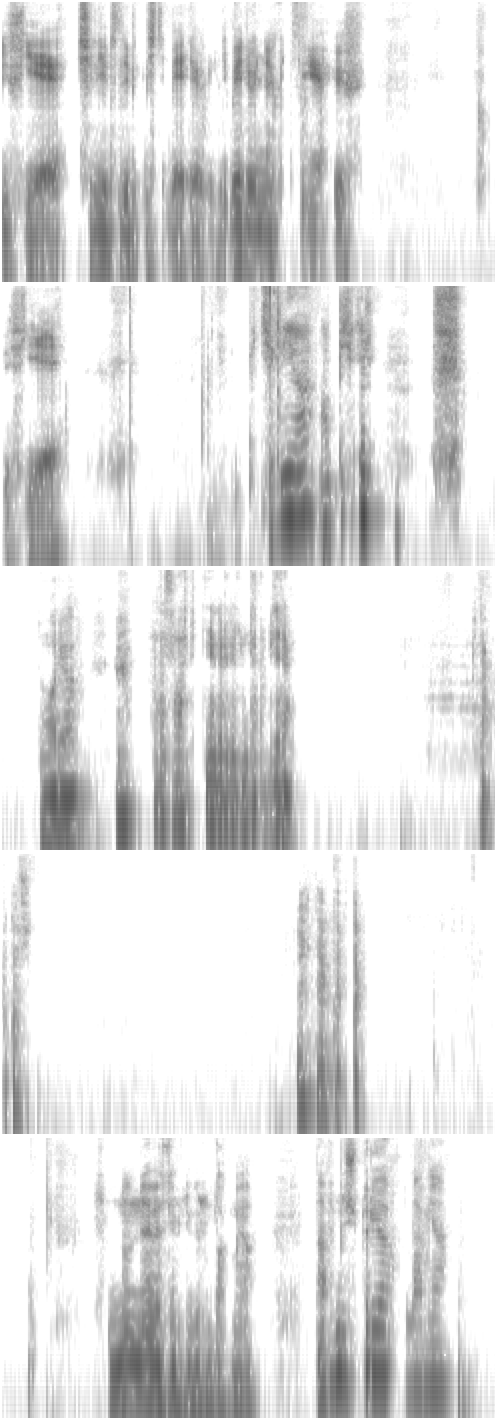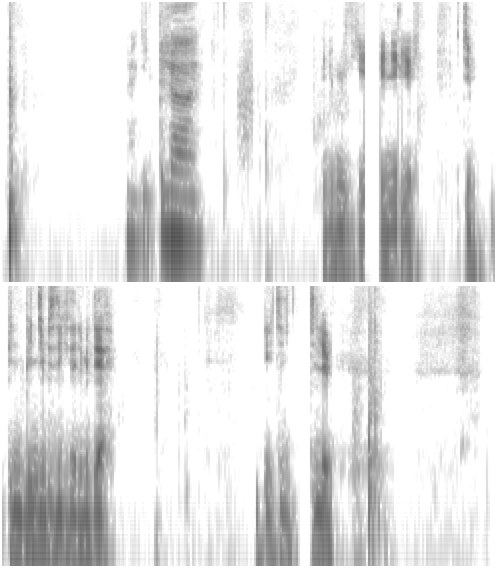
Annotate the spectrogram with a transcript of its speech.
Üf ye. Şiliyetiyle bitmişti. Bedö Bedö'nün kötüsü ye. Üf. Üf ye. Bir çekil ya. Abi bir çekil. Var ya? Ha, hava savaş bittiğine göre gözümü takabilirim. Bir dakika dur. Heh, tamam taktım. Şundan ne heveslemişsin gözünü takmaya. Ne yapayım düşüp duruyor. Allah'ım ya. Ha, gittiler. Elimiz yeni değil. Bin, bince biz de gidelim hadi. İşte gidelim.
